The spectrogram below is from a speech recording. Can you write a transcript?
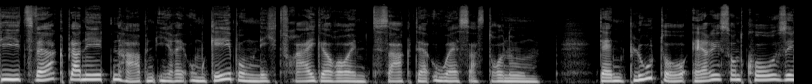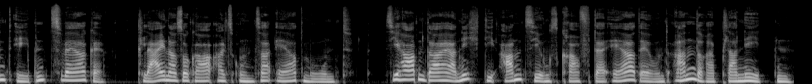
Die Zwergplaneten haben ihre Umgebung nicht freigeräumt, sagt der US-Astronom. Denn Pluto, Eris und Co. sind eben Zwerge, kleiner sogar als unser Erdmond. Sie haben daher nicht die Anziehungskraft der Erde und anderer Planeten,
